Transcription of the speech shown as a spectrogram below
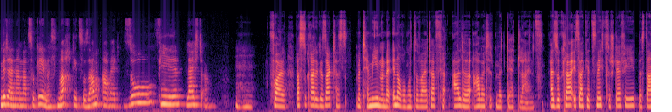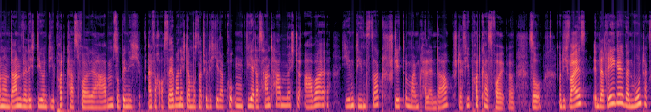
miteinander zu gehen. Das macht die Zusammenarbeit so viel leichter. Mhm. Voll. Was du gerade gesagt hast mit Termin und Erinnerung und so weiter, für alle arbeitet mit Deadlines. Also klar, ich sage jetzt nicht zu Steffi, bis dann und dann will ich die und die Podcast-Folge haben. So bin ich einfach auch selber nicht. Da muss natürlich jeder gucken, wie er das handhaben möchte. Aber jeden Dienstag steht in meinem Kalender Steffi Podcast-Folge. So. Und ich weiß, in der Regel, wenn montags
